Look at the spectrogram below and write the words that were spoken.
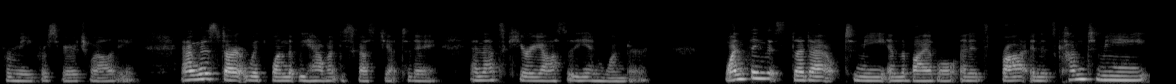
for me for spirituality. And I'm going to start with one that we haven't discussed yet today, and that's curiosity and wonder. One thing that stood out to me in the Bible, and it's brought and it's come to me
